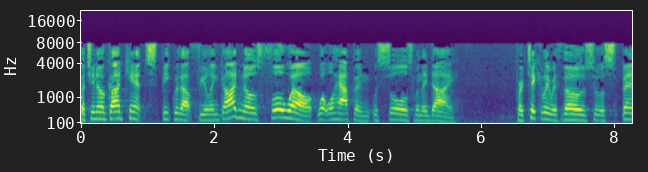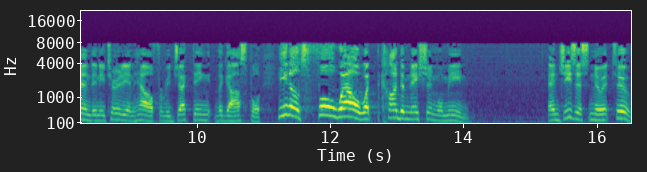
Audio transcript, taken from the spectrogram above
But you know, God can't speak without feeling. God knows full well what will happen with souls when they die, particularly with those who will spend an eternity in hell for rejecting the gospel. He knows full well what condemnation will mean. And Jesus knew it too.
